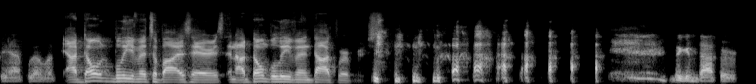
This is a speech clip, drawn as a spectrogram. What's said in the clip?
Yeah, I I don't believe in Tobias Harris, and I don't believe in Doc Rivers. that. Nigga Docker.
